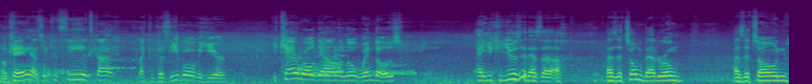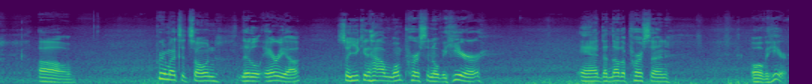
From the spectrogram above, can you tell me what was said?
Okay, as you can see, it's got like a gazebo over here. You can roll down the little windows and you can use it as a as its own bedroom, as its own uh, pretty much its own little area. So you can have one person over here and another person over here.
